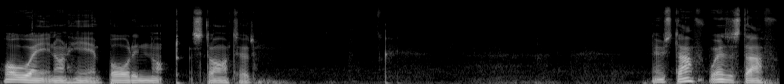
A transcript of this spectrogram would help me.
What are we waiting on here? Boarding not started. No staff? Where's the staff?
